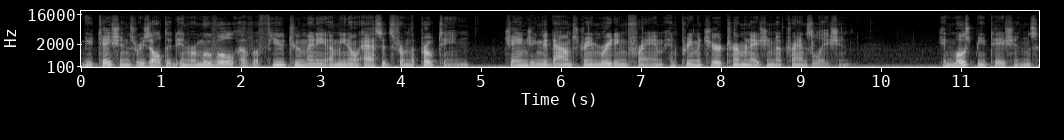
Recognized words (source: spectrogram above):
Mutations resulted in removal of a few too many amino acids from the protein, changing the downstream reading frame and premature termination of translation. In most mutations,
